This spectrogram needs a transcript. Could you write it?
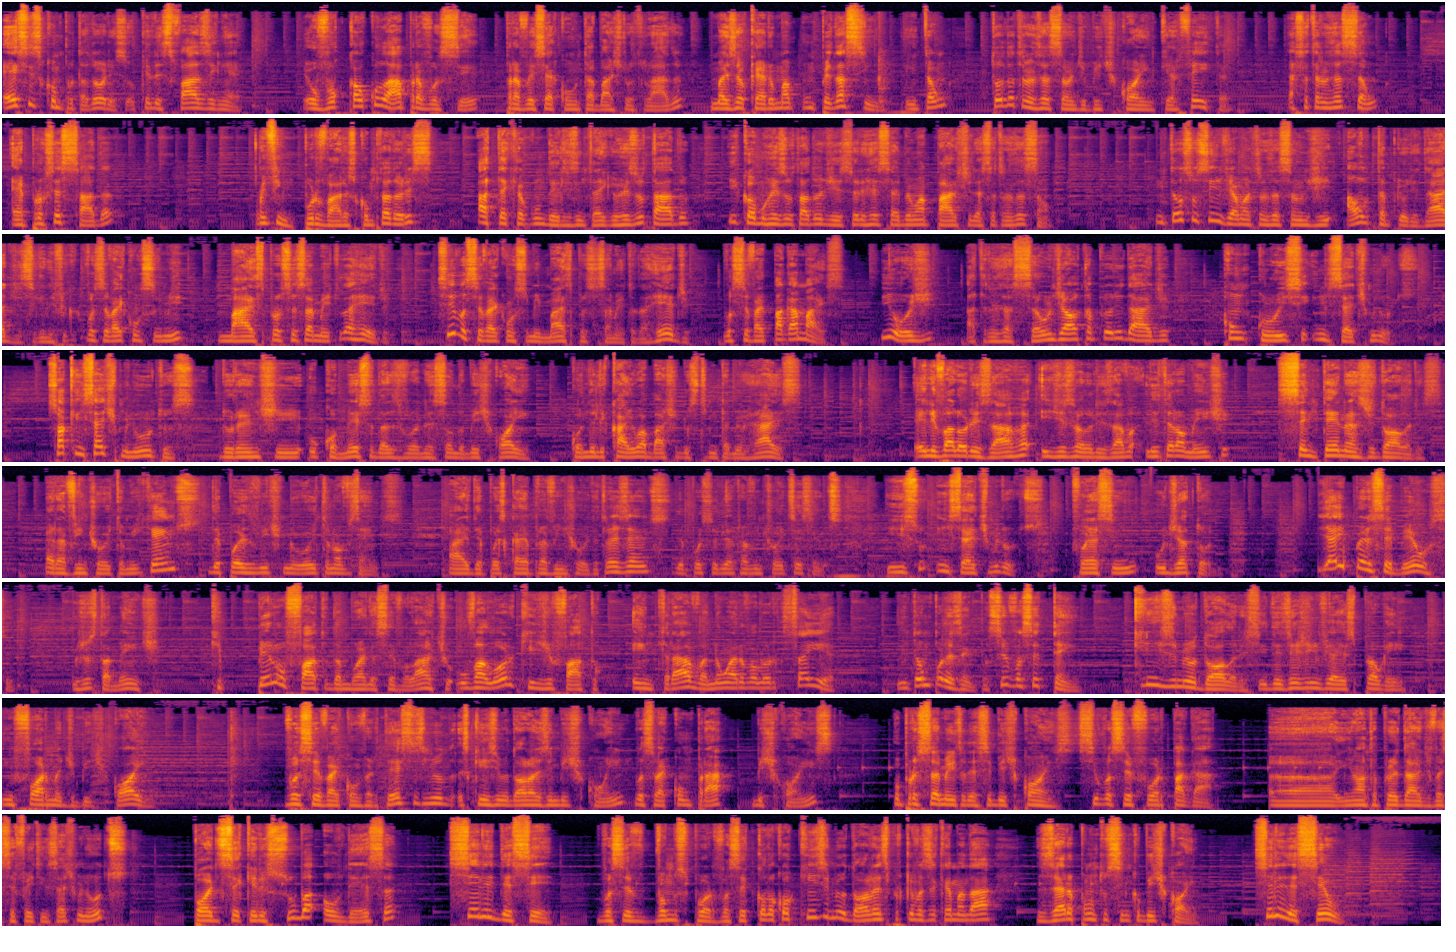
esses computadores, o que eles fazem é eu vou calcular para você, para ver se a conta bate do outro lado, mas eu quero uma, um pedacinho. Então, toda transação de Bitcoin que é feita, essa transação é processada enfim, por vários computadores, até que algum deles entregue o resultado, e como resultado disso ele recebe uma parte dessa transação. Então, se você enviar uma transação de alta prioridade, significa que você vai consumir mais processamento da rede. Se você vai consumir mais processamento da rede, você vai pagar mais. E hoje, a transação de alta prioridade conclui-se em 7 minutos. Só que em 7 minutos, durante o começo da desvalorização do Bitcoin, quando ele caiu abaixo dos 30 mil reais, ele valorizava e desvalorizava literalmente centenas de dólares. Era 28.500, depois 28.900. Aí depois caía para 28.300, depois subia para 28.600. Isso em 7 minutos. Foi assim o dia todo. E aí percebeu-se, justamente, que pelo fato da moeda ser volátil, o valor que de fato entrava não era o valor que saía. Então, por exemplo, se você tem 15 mil dólares e deseja enviar isso para alguém em forma de Bitcoin, você vai converter esses 15 mil dólares em Bitcoin, você vai comprar Bitcoins, o processamento desse Bitcoin, se você for pagar uh, em alta prioridade, vai ser feito em 7 minutos. Pode ser que ele suba ou desça. Se ele descer, você, vamos supor, você colocou 15 mil dólares porque você quer mandar 0.5 Bitcoin. Se ele desceu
